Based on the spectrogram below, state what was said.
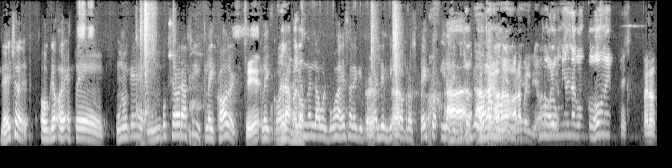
De hecho, o que- o este, uno que, un boxeador así, Clay Collard. Sí. Clay Collard pero- en la burbuja esa le quitó Eh, par de invicto ah. a Prospecto y la Ah, gente se volvió ahora, ahora- él. ahora perdió, ahora hemos hablado mierda con cojones. Pero,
